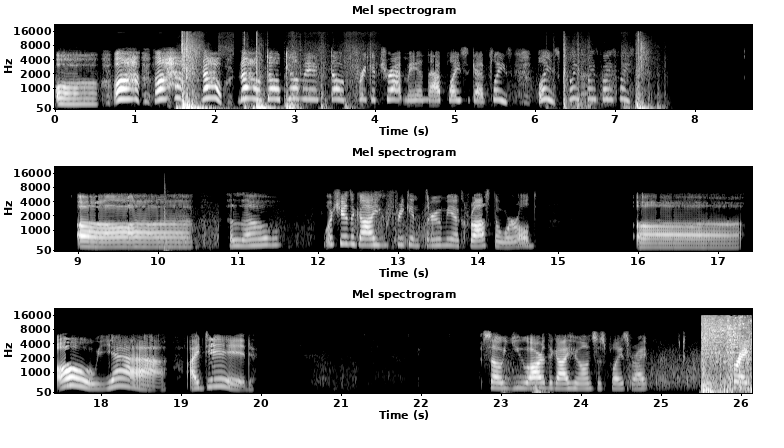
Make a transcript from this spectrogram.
Uh, ah, ah, no, no, don't kill me, don't freaking trap me in that place again, please, please, please, please, please, please. Uh, hello? Weren't you the guy who freaking threw me across the world? Uh, oh, yeah, I did. So you are the guy who owns this place, right? Great.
